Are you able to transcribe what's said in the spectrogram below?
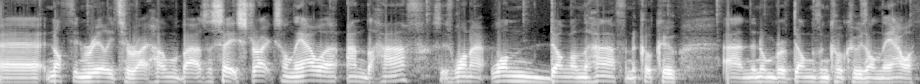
Uh, nothing really to write home about. As I say, it strikes on the hour and the half. So it's one, one dong on the half and the cuckoo, and the number of dongs and cuckoos on the hour.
